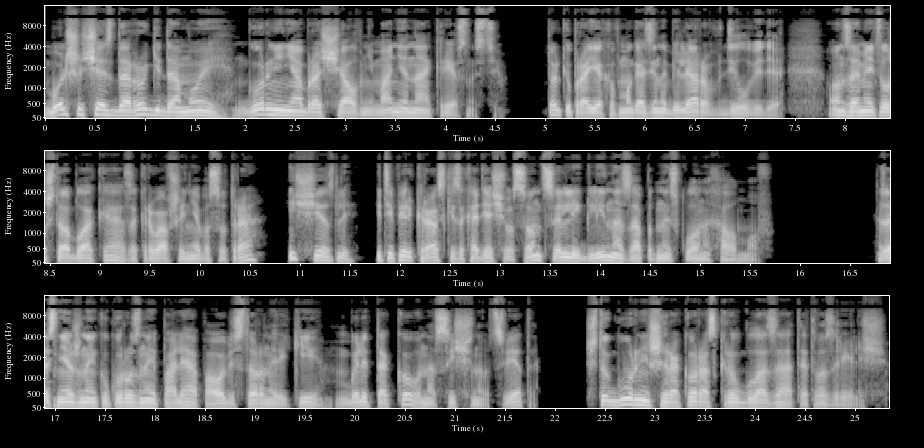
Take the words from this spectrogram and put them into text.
Большую часть дороги домой Гурни не обращал внимания на окрестности. Только проехав магазин Абеляров в Дилвиде, он заметил, что облака, закрывавшие небо с утра, исчезли, и теперь краски заходящего солнца легли на западные склоны холмов. Заснеженные кукурузные поля по обе стороны реки были такого насыщенного цвета, что Гурни широко раскрыл глаза от этого зрелища.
